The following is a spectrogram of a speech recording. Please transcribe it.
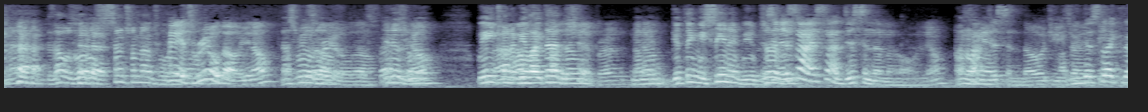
man. Because that was a little sentimental. hey, it's know? real though. You know. That's real, It's though. real though. It is You know? real. We ain't trying to be like that, though. Shit, bro. You You know. know, good thing we seen it. We observed it's it. not. It's not dissing them at all. You know. I It's know, not man. dissing the OGs. I mean, that's anything, like the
